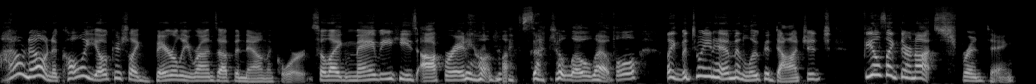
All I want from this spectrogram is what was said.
I don't know. Nikola Jokic like barely runs up and down the court. So like maybe he's operating on like such a low level. Like between him and Luka Doncic, feels like they're not sprinting.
